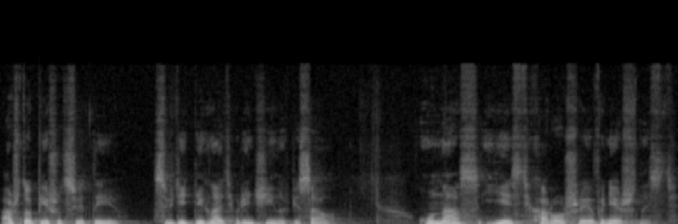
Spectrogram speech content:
А что пишут святые? Святитель Игнатий Бринчинов писал, «У нас есть хорошая внешность.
